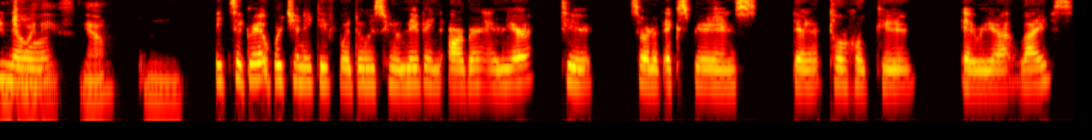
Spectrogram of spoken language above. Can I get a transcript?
enjoy no. these. Yeah. Mm. It's a great opportunity for those who live in urban area to sort of experience the Tohoku area lives.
